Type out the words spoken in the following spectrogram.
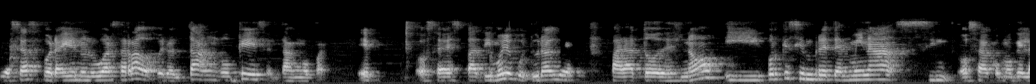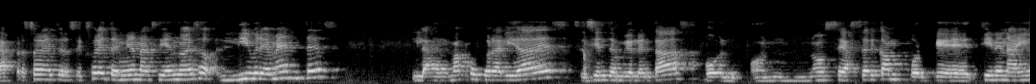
lo se hace por ahí en un lugar cerrado, pero el tango, ¿qué es el tango? Eh, o sea, es patrimonio cultural para todos, ¿no? Y por qué siempre termina, o sea, como que las personas heterosexuales terminan accediendo a eso libremente y las demás corporalidades se sienten violentadas o, no se acercan porque tienen ahí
